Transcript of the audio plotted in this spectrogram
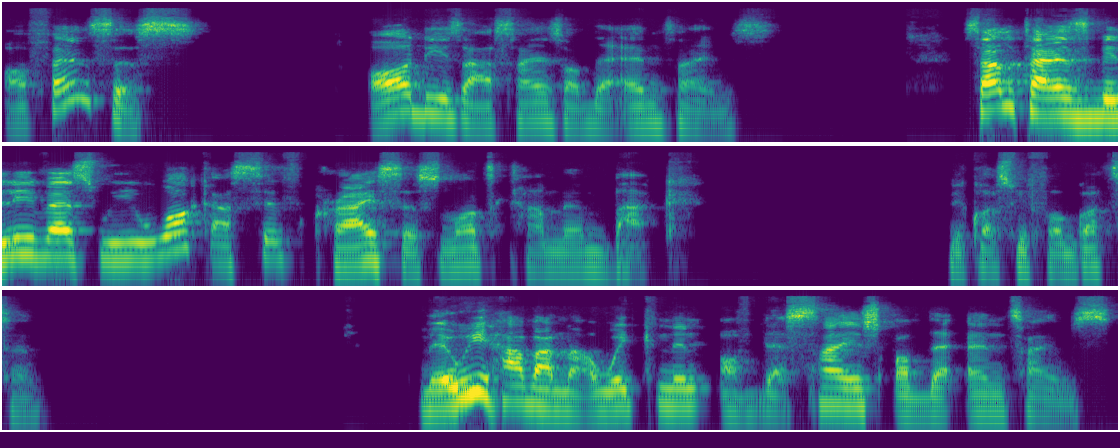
Offenses. All these are signs of the end times. Sometimes believers, we walk as if Christ is not coming back because we've forgotten. May we have an awakening of the signs of the end times.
